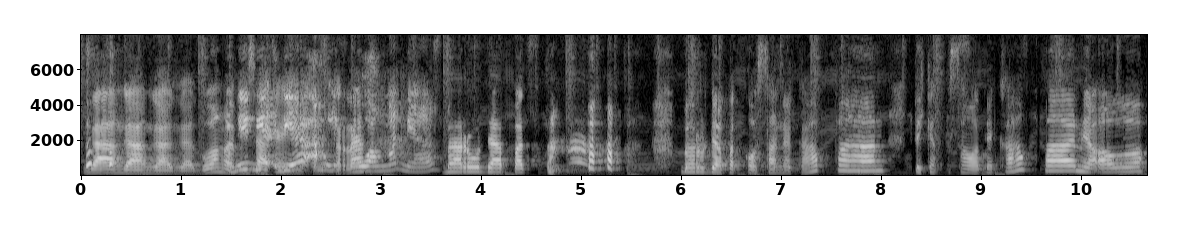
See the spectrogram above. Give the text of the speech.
Enggak, enggak, enggak, enggak. Gua nggak ini bisa dia, kayak dia gitu. ahli Karena keuangan ya. baru dapat baru dapat kosannya kapan, tiket pesawatnya kapan, ya Allah,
